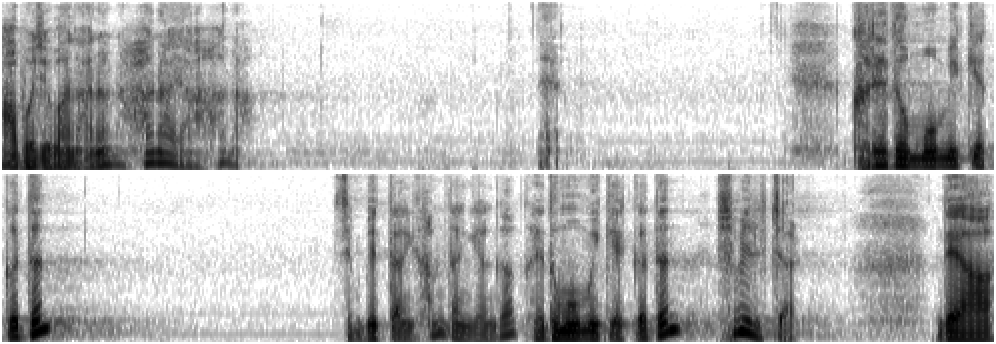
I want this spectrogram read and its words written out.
아버지와 나는 하나야 하나. 네. 그래도 못 믿겠거든. 지금 몇 단계? 3단계인가? 그래도 못 믿겠거든. 11절. 내가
